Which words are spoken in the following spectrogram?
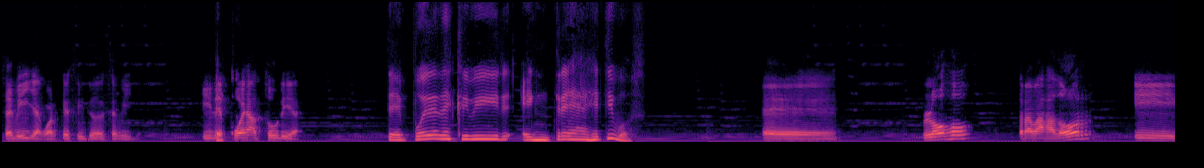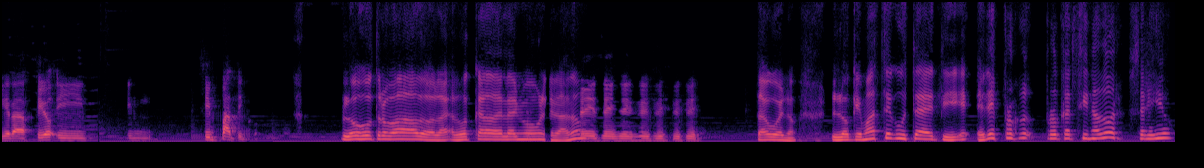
Sevilla, cualquier sitio de Sevilla. Y después Asturias. ¿Te puedes describir en tres adjetivos? eh, flojo, trabajador y gracioso y, y simpático. Flojo trabajador, las dos caras de la misma moneda, ¿no? Sí, sí, sí, sí, sí, sí. Está bueno. Lo que más te gusta de ti, ¿eres pro- procrastinador, Sergio?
